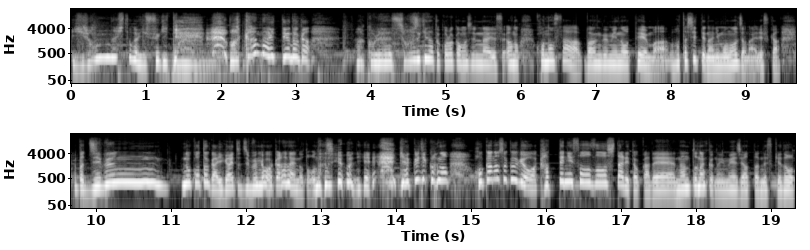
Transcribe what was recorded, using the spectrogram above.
いろんな人がいすぎてわかんないっていうのがあこれ正直なところかもしれないです。あのこのさ番組のテーマ「私って何者?」じゃないですか。やっぱ自分のことが意外と自分がわからないのと同じように 逆にこの他の職業は勝手に想像したりとかでなんとなくのイメージあったんですけど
